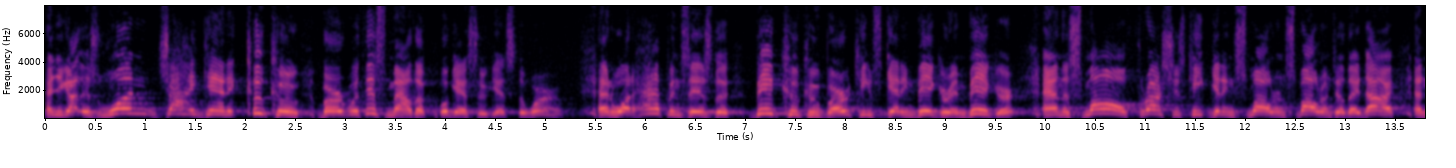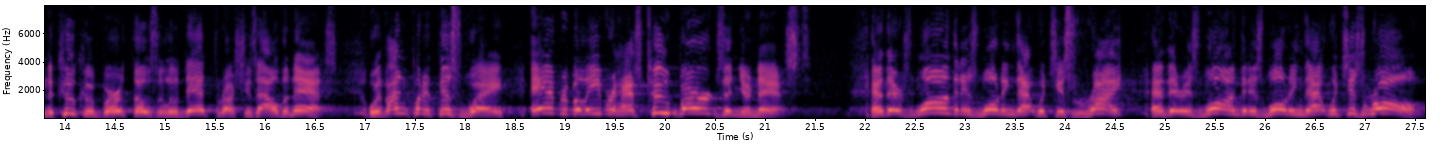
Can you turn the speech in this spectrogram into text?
and you got this one gigantic cuckoo bird with this mouth open. Well, guess who gets the worm? And what happens is the big cuckoo bird keeps getting bigger and bigger, and the small thrushes keep getting smaller and smaller until they die, and the cuckoo bird throws the little dead thrushes out of the nest. Well, if I can put it this way, every believer has two birds in your nest. And there's one that is wanting that which is right, and there is one that is wanting that which is wrong.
